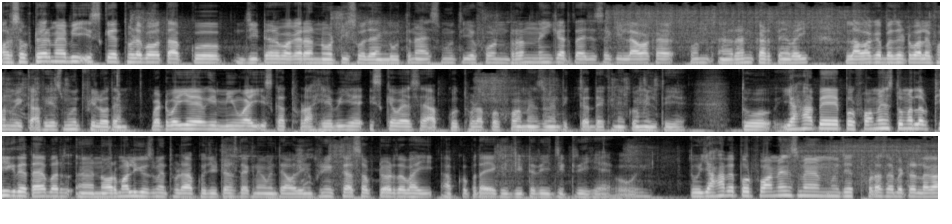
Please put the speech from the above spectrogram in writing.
और सॉफ्टवेयर में भी इसके थोड़े बहुत आपको जीटर वगैरह नोटिस हो जाएँगे, उतना स्मूथ ये फ़ोन रन नहीं करता है, जैसे कि लावा का फ़ोन रन करते हैं भाई। लावा के बजट वाले फ़ोन भी काफ़ी स्मूथ फील होते हैं। बट वही है कि म्यू आई इसका थोड़ा हेवी है, इसके वजह से आपको थोड़ा परफॉर्मेंस में दिक्कत देखने को मिलती है। तो यहाँ पे परफॉर्मेंस तो मतलब ठीक देता है, पर नॉर्मल यूज़ में थोड़े आपको जीटर्स देखने को मिलते हैं। और इन्फिनिक्स का सॉफ्टवेयर तो भाई, आपको पता है कि जीटरी जीटरी है वो तो यहाँ पे परफॉर्मेंस में मुझे थोड़ा सा बेटर लगा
